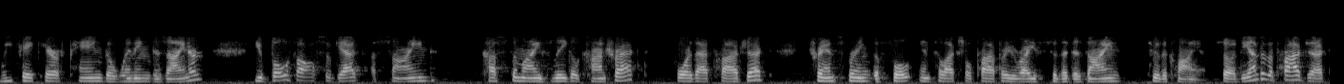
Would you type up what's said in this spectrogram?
we take care of paying the winning designer. You both also get a signed, customized legal contract for that project, transferring the full intellectual property rights to the design to the client. So at the end of the project,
